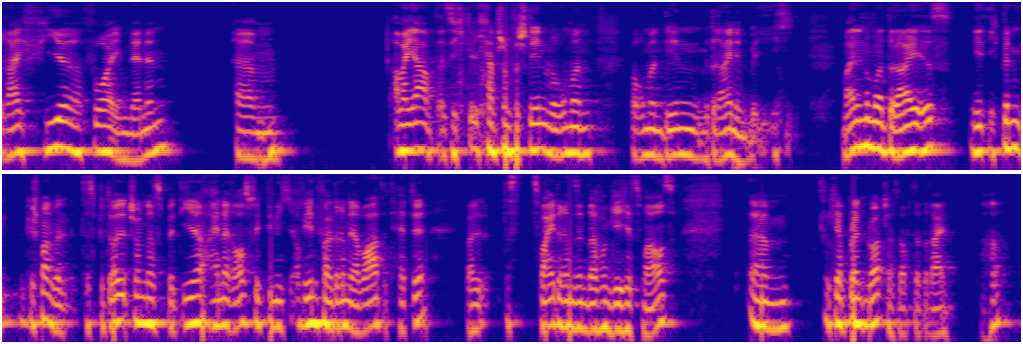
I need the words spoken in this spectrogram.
drei, vier vor ihm nennen. Ähm, Mhm. Aber ja, also ich, ich kann schon verstehen, warum man, warum man den mit reinnimmt. Ich, meine Nummer drei ist, nee, ich bin gespannt, weil das bedeutet schon, dass bei dir einer rausfliegt, den ich auf jeden Fall drin erwartet hätte, weil das zwei drin sind, davon gehe ich jetzt mal aus. Ähm, ich habe Brandon Rogers auf der drei. Aha.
